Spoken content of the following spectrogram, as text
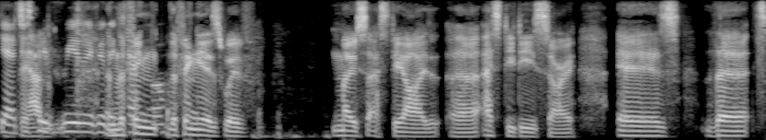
yeah, just be really really. And the careful. thing the thing is with most SDI, uh, STDs, sorry, is that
